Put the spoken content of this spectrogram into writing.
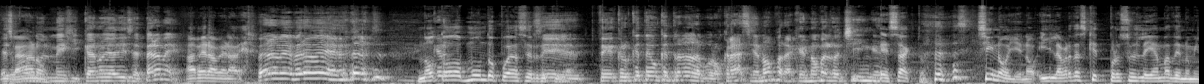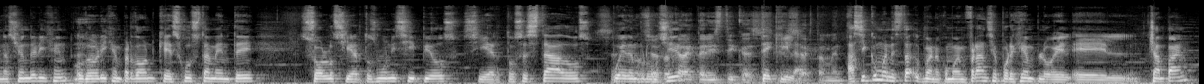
Es Claro. cuando el mexicano ya dice, espérame, A ver, a ver, a ver. espérame, espérame. No Creo- todo mundo puede hacer Sí, te- creo que tengo que entrar a la burocracia, ¿no? Para que no me lo chinguen. Exacto. Sí, no, oye, no. Y la verdad es que por eso se le llama denominación de origen, o de origen, perdón, que es justamente solo ciertos municipios, ciertos estados Sí, pueden producir características. tequila. Exactamente. Así como en esta, bueno, como en Francia, por ejemplo, el, el champán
